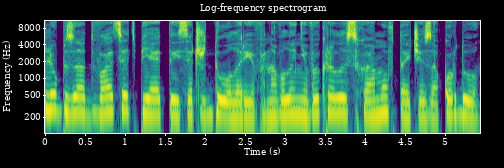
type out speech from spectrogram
Шлюб за 25 тисяч доларів. На Волині викрили схему втечі за кордон.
